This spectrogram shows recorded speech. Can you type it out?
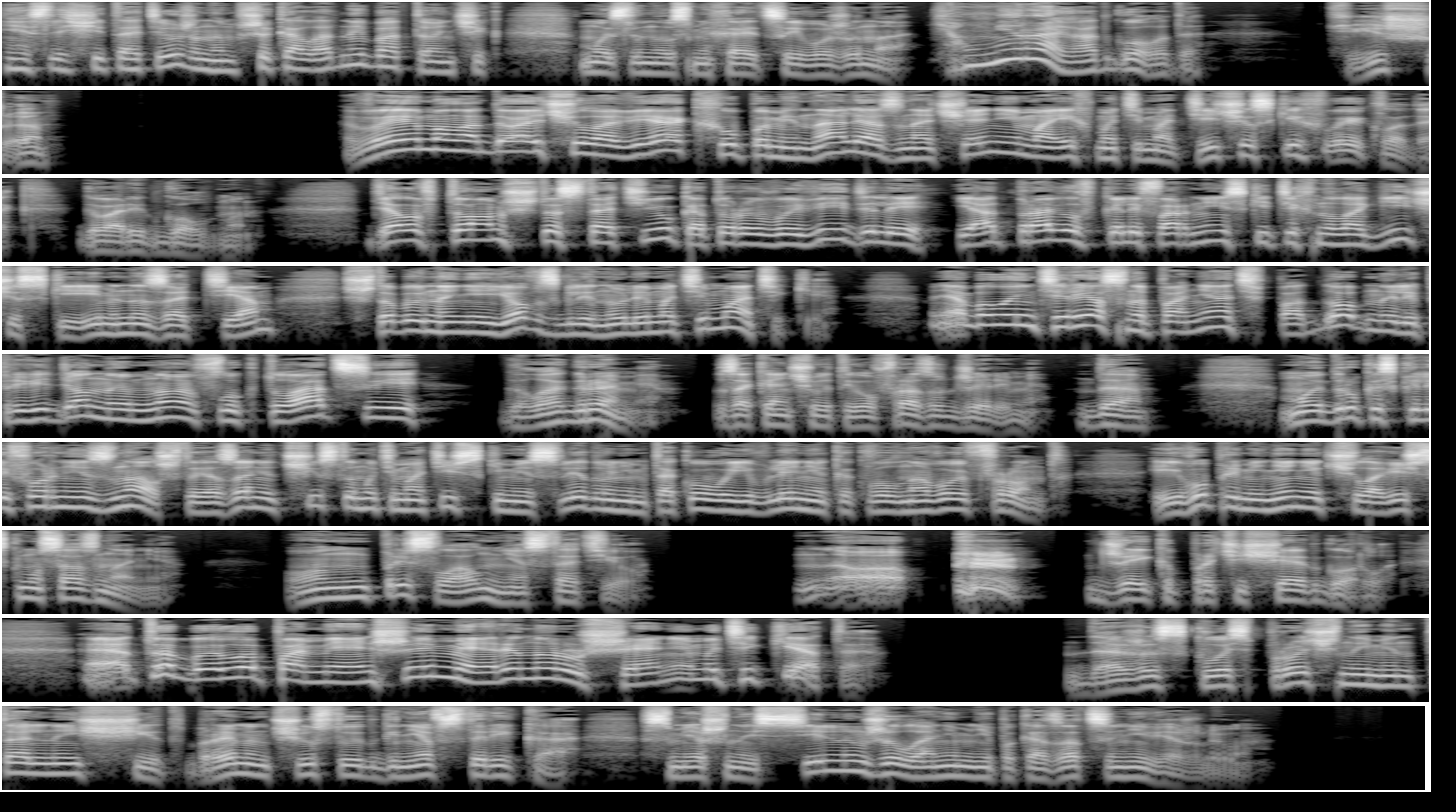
«Если считать ужином шоколадный батончик», — мысленно усмехается его жена. «Я умираю от голода». «Тише». «Вы, молодой человек, упоминали о значении моих математических выкладок», — говорит Голдман. «Дело в том, что статью, которую вы видели, я отправил в Калифорнийский технологический именно за тем, чтобы на нее взглянули математики. Мне было интересно понять, подобны ли приведенные мною флуктуации голограмме, заканчивает его фразу Джереми. Да. Мой друг из Калифорнии знал, что я занят чисто математическими исследованиями такого явления, как волновой фронт, и его применение к человеческому сознанию. Он прислал мне статью. Но Джейкоб прочищает горло. «Это было по меньшей мере нарушением этикета». Даже сквозь прочный ментальный щит Бремен чувствует гнев старика, смешанный с сильным желанием не показаться невежливым.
